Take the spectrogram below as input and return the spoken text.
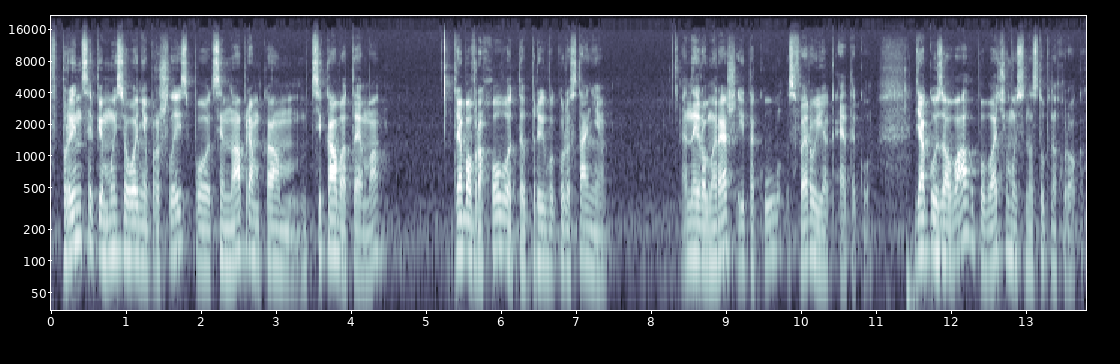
В принципі, ми сьогодні пройшлись по цим напрямкам. Цікава тема. Треба враховувати при використанні нейромереж і таку сферу, як етику. Дякую за увагу. Побачимось у наступних уроках.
